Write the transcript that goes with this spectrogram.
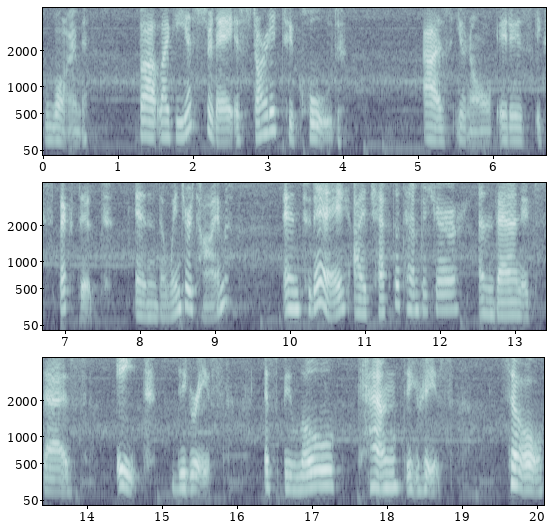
warm. But like yesterday, it started to cold as you know it is expected in the winter time. And today I checked the temperature and then it says 8 degrees. It's below 10 degrees. So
